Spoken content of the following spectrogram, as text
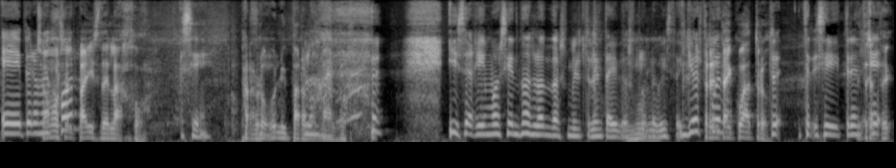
Eh, pero Somos mejor. el país del ajo, Sí. para lo bueno y para lo malo. Y seguimos siendo en 2032, por lo visto. Yo os puedo- 34. Tre- tre- sí, tre- Treinta- eh,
